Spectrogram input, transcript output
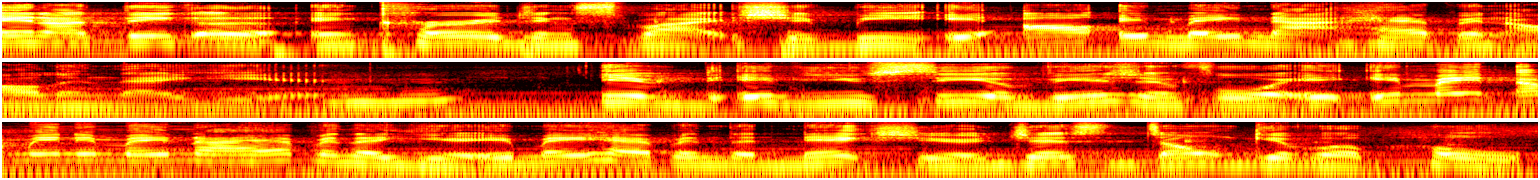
and i think a encouraging spot should be it all it may not happen all in that year mm-hmm. If if you see a vision for it it may i mean it may not happen that year. It may happen the next year. Just don't give up hope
